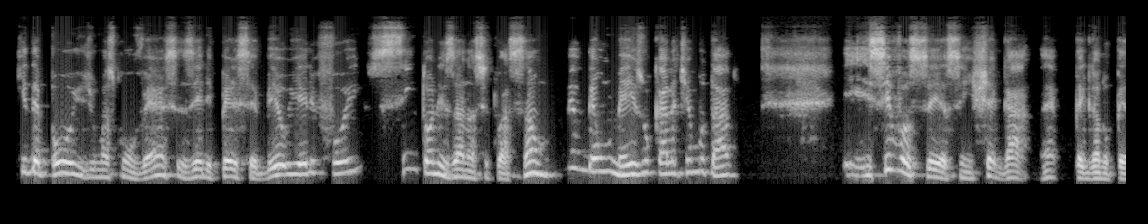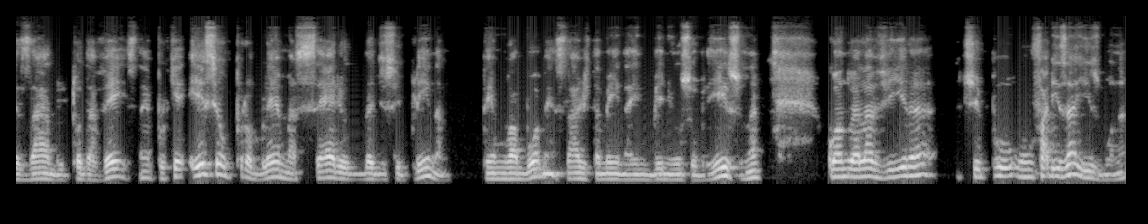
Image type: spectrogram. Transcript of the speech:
que depois de umas conversas ele percebeu e ele foi sintonizando a situação, deu um mês o cara tinha mudado. E se você assim chegar, né, pegando pesado toda vez, né, porque esse é o problema sério da disciplina. Tem uma boa mensagem também na NBNU sobre isso, né? Quando ela vira tipo um farisaísmo, né?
